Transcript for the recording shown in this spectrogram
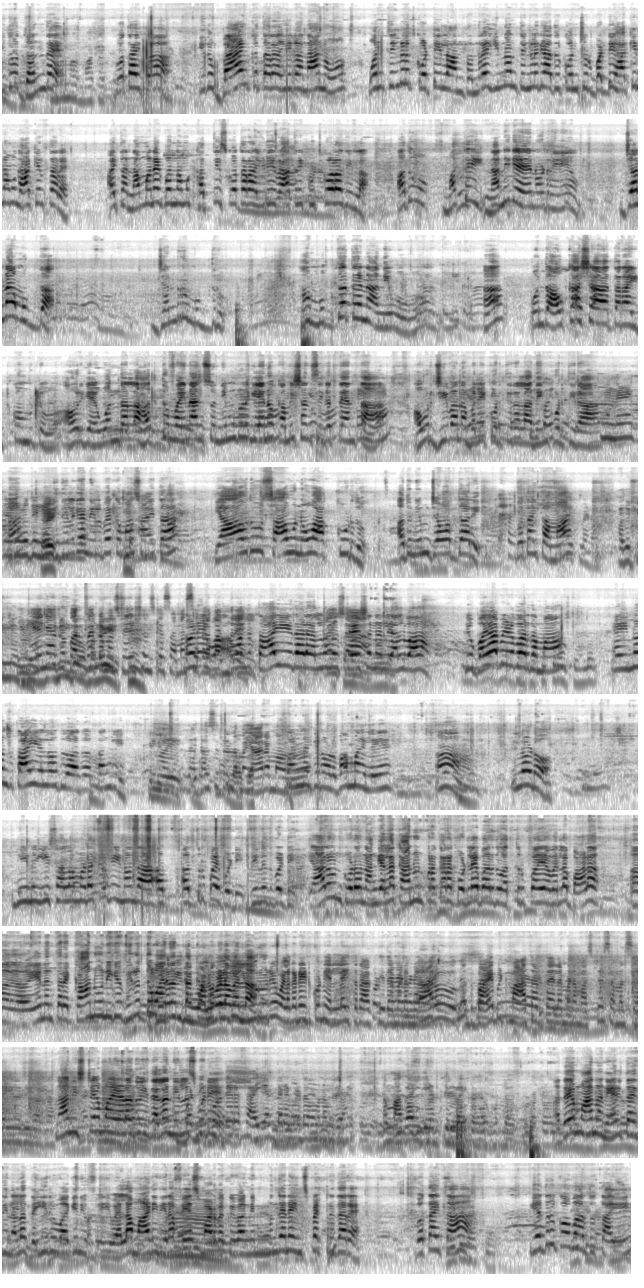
ಇದು ದಂಧೆ. ಗೊತ್ತಾಯ್ತಾ? ಇದು ಬ್ಯಾಂಕ್ ತರ ಈಗ ನಾನು ಒಂದ್ ತಿಂಗಳದ್ ಕೊಟ್ಟಿಲ್ಲ ಅಂತಂದ್ರೆ ಇನ್ನೊಂದ್ ತಿಂಗಳಿಗೆ ಅದಕ್ಕೆ ಒಂಚೂರು ಬಡ್ಡಿ ಹಾಕಿ ನಮಗೆ ಹಾಕಿರ್ತಾರೆ. ಆಯ್ತಾ? ನಮ್ಮ ಮನೆಗೆ ಬಂದು ನಮಗೆ ಕತ್ತಿಸ್ಕೋತಾರ ಇಡೀ ರಾತ್ರಿ ಕುತ್ಕೊಳ್ಳೋದಿಲ್ಲ. ಅದು ಮತ್ತೆ ನನಗೆ ನೋಡ್ರಿ ಜನ ಮುಗ್ಧ. ಜನರು ಮುಗ್ಧರು ಆ ಮುಗ್ಧತೆನ ನೀವು ಆ, ಒಂದು ಅವಕಾಶ ತರ ಇಟ್ಕೊಂಡ್ಬಿಟ್ಟು ಅವ್ರಿಗೆ ಒಂದಲ್ಲ ಹತ್ತು ಫೈನಾನ್ಸ್ ನಿಮ್ಗಳಿಗೆ ಏನೋ ಕಮಿಷನ್ ಸಿಗುತ್ತೆ ಅಂತ ಅವ್ರ ಜೀವನ ಬಲಿ ಕೊಡ್ತೀರಲ್ಲ ಅದು ಹೆಂಗ್ ಕೊಡ್ತೀರಾ? ಇದಿಲ್ಗೆ ನಿಲ್ಬೇಕಮ್ಮ ಸುನೀತಾ. ಯಾವುದು ಸಾವು ನೋವು ಹಾಕೂಡ್ದು ಅದು ನಿಮ್ಮ ಜವಾಬ್ದಾರಿ. ಗೊತ್ತಾಯ್ತಮ್ಮ? ಒಂದು ತಾಯಿ ಇದ್ದಾಳೆ ಅಲ್ಲೂ ಸ್ಟೇಷನ್ ಅಲ್ಲಿ ಅಲ್ವಾ? ನೀವು ಭಯ ಬೀಳಬಾರ್ದಮ್ಮ. ಏ ಇನ್ನೊಂದು ತಾಯಿ ಎಲ್ಲೋದ್ಲು ಅದು ತಂಗಿ. ಸಣ್ಣಕ್ಕೆ ನೋಡು ಬಮ್ಮ ಇಲ್ಲಿ. ಹಾ ಇಲ್ಲಿ ನೋಡು. ನೀನು ಈ ಸಾಲ ಮಾಡಕ್ಕೆ ಇನ್ನೊಂದು ಹತ್ತು ರೂಪಾಯಿ ಬಡ್ಡಿ ದಿನದ ಬಡ್ಡಿ. ಯಾರೋ ಒಂದು ಕೊಡೋನು ಹಂಗೆಲ್ಲ ಕಾನೂನು ಪ್ರಕಾರ ಕೊಡಲೇಬಾರ್ದು. ಹತ್ತು ರೂಪಾಯಿ ಅವೆಲ್ಲ ಭಾಳ ಏನಂತಾರೆ ಕಾನೂನಿಗೆ ವಿರುದ್ಧವಾದಂತ ಕ್ರಮಗಳವೆಲ್ಲ ಒಳಗಡೆ ಇಟ್ಕೊಂಡು ಎಲ್ಲ ಈ ತರ ಆಗ್ತಿದೆ ಮೇಡಮ್. ಯಾರು ಅದು ಬಾಯ್ ಬಿಟ್ಟು ಮಾತಾಡ್ತಾ ಇಲ್ಲ ಮೇಡಮ್ ಅಷ್ಟೇ ಸಮಸ್ಯೆ ಆಗಿರೋದು ಇವಾಗ. ನಾನು ಇಷ್ಟೇ ಅಮ್ಮ ಹೇಳೋದು ಇದೆಲ್ಲ ನಿಲ್ಲಿಸ್ಬಿಡಿ. ತಾಯಿ ಅಂತಾರೆ ಮೇಡಮ್ ನಮ್ಗೆ. ನಮ್ಮ ಮಗ ಎರಡು ಹೋಗ್ಬಿಟ್ಟು ಅದೇ ಮಾ ನಾನು ಹೇಳ್ತಾ ಇದ್ದೀನಲ್ಲ ಧೈರ್ಯವಾಗಿ ನೀವು ಇವೆಲ್ಲ ಮಾಡಿದೀರಾ ಫೇಸ್ ಮಾಡಬೇಕು. ಇವಾಗ ನಿಮ್ಮ ಮುಂದೆನೇ ಇನ್ಸ್ಪೆಕ್ಟರ್ ಇದ್ದಾರೆ. ಗೊತ್ತಾಯ್ತಾ? ಎದ್ರಕೋಬಾರ್ದು ತಾಯಿ.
